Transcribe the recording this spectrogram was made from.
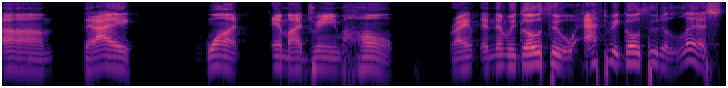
um, that I want in my dream home, right? And then we go through, after we go through the list,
